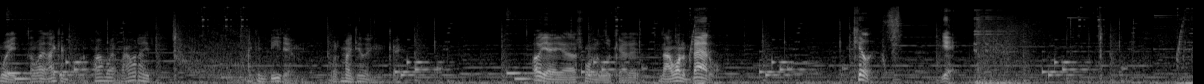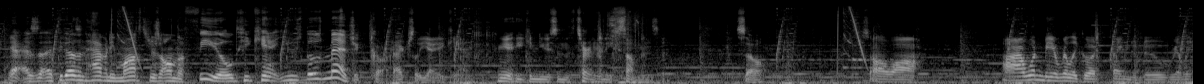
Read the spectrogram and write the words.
Wait, I can. Why, why, why would I? I can beat him. What am I doing? Okay. Oh yeah, yeah. I just want to look at it. No, I want to battle. Kill it. Yeah. Yeah, as if he doesn't have any monsters on the field, he can't use those magic cards. Actually, yeah, he can. Yeah, he can use in the turn that he summons it. So, So, uh, uh, wouldn't be a really good thing to do, really.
